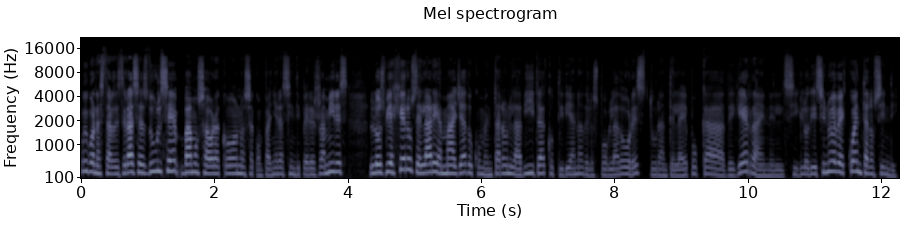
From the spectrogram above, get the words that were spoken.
Muy buenas tardes. Gracias, Dulce. Vamos ahora con nuestra compañera Cindy Pérez Ramírez. Los viajeros del área maya documentaron la vida cotidiana de los pobladores durante la época de guerra en el siglo XIX. Cuéntanos, Cindy.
